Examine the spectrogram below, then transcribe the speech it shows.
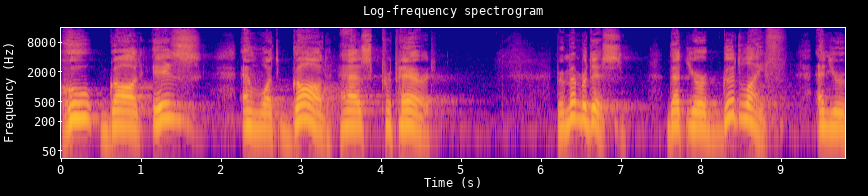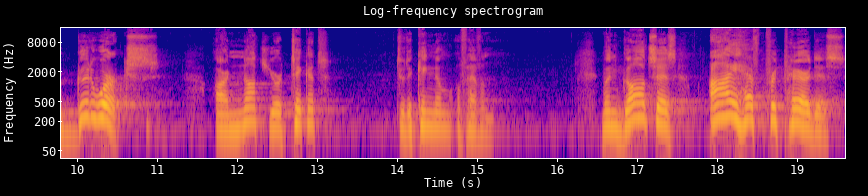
who God is and what God has prepared. Remember this that your good life and your good works are not your ticket to the kingdom of heaven. When God says, I have prepared this,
